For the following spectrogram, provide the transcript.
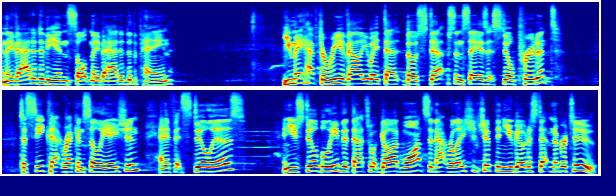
and they've added to the insult, and they've added to the pain. You may have to reevaluate that, those steps and say, is it still prudent to seek that reconciliation? And if it still is, and you still believe that that's what God wants in that relationship, then you go to step number two.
